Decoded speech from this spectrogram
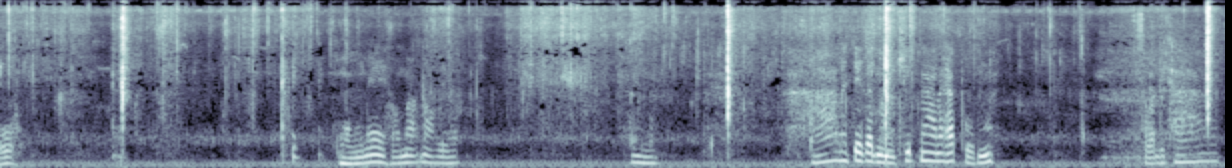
ห่วงแม่เขามากมากเลยครับมอ่าแล้วเจอกันใหม่คลิปหน้านะครับผม สวัสดีครับ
